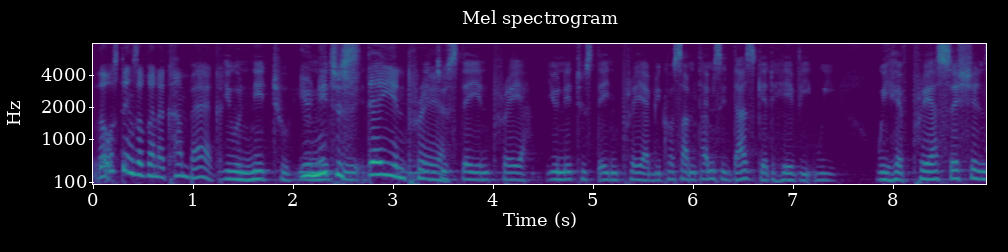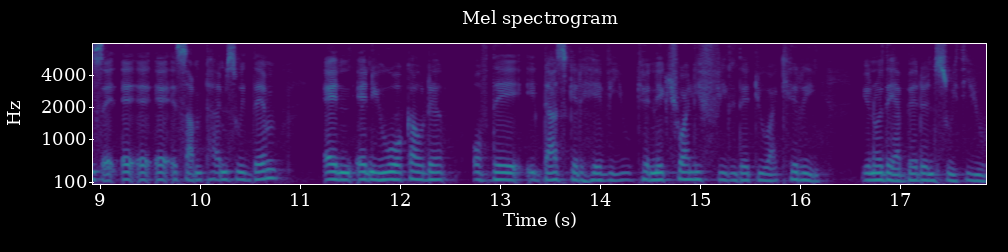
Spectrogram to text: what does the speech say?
those things are going to come back. You need to. You need to stay in you prayer. Need to stay in prayer. You need to stay in prayer because sometimes it does get heavy. We we have prayer sessions uh, uh, sometimes with them, and and you walk out of there. It does get heavy. You can actually feel that you are carrying, you know, their burdens with you.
